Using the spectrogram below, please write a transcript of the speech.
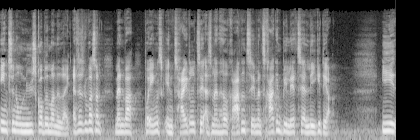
indtil nogle nye skubbede mig nedad. Altså det var sådan, man var på engelsk entitled til, altså man havde retten til, man trak en billet til at ligge der. I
